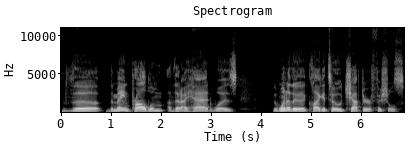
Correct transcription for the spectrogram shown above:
the the main problem that I had was one of the Klagetoh chapter officials.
